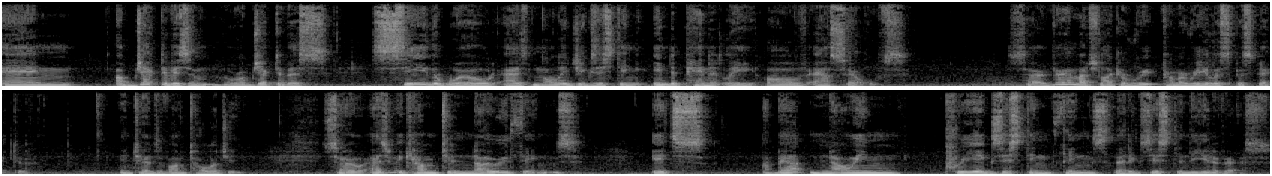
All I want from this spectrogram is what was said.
an objectivism or objectivists see the world as knowledge existing independently of ourselves. So very much like a from a realist perspective in terms of ontology. So as we come to know things, it's about knowing pre-existing things that exist in the universe.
